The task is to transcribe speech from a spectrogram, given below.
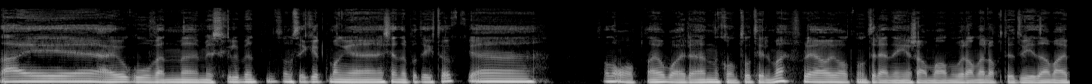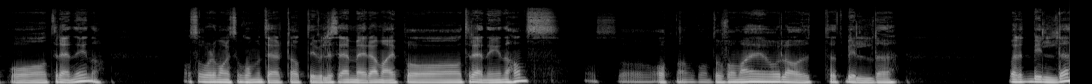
Nei, jeg er jo god venn med Muskelbunten, som sikkert mange kjenner på TikTok. Eh, Så han åpna jo bare en konto til meg, for jeg har jo hatt noen treninger sammen hvor han har lagt ut video av meg på trening. da. Og så var det mange som kommenterte at de ville se mer av meg på treningene hans. Og så åpna han konto for meg og la ut et bilde, bare et bilde.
